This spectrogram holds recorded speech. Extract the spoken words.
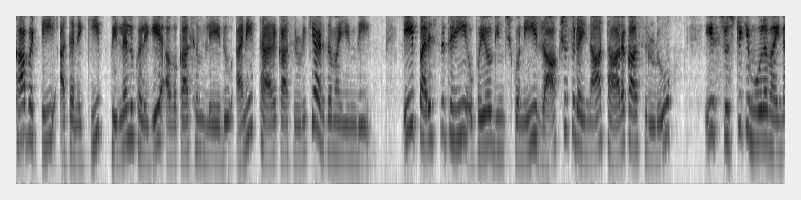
కాబట్టి అతనికి పిల్లలు కలిగే అవకాశం లేదు అని తారకాసురుడికి అర్థమయ్యింది. ఈ పరిస్థితిని ఉపయోగించుకొని రాక్షసుడైన తారకాసురుడు ఈ సృష్టికి మూలమైన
